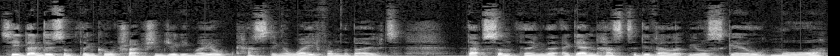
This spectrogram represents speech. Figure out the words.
So you then do something called traction jigging where you're casting away from the boat. That's something that again has to develop your skill more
